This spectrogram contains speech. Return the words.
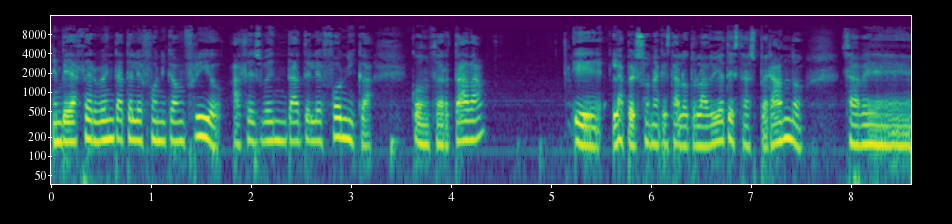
en vez de hacer venta telefónica en frío, haces venta telefónica concertada, eh, la persona que está al otro lado ya te está esperando, sabe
